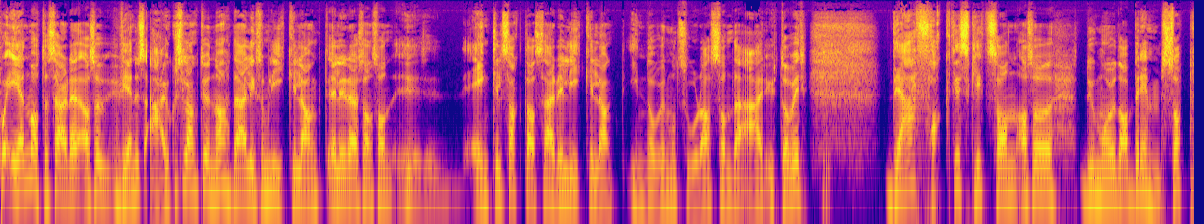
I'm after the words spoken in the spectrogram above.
på en måte så er det altså Venus er jo ikke så langt unna. Det er liksom like langt Eller det er sånn, sånn eh, enkelt sagt, da, så er det like langt innover mot sola som det er utover. Det er faktisk litt sånn altså Du må jo da bremse opp.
